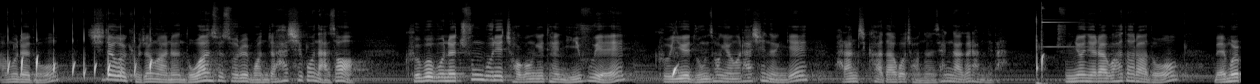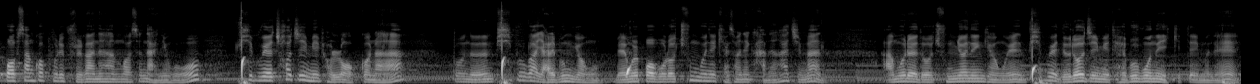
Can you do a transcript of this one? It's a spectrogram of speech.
아무래도 시력을 교정하는 노안 수술을 먼저 하시고 나서 그 부분에 충분히 적응이 된 이후에 그 이후에 눈 성형을 하시는 게 바람직하다고 저는 생각을 합니다. 중년이라고 하더라도 매몰법 쌍꺼풀이 불가능한 것은 아니고 피부에 처짐이 별로 없거나 또는 피부가 얇은 경우 매몰법으로 충분히 개선이 가능하지만 아무래도 중년인 경우엔 피부에 늘어짐이 대부분은 있기 때문에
